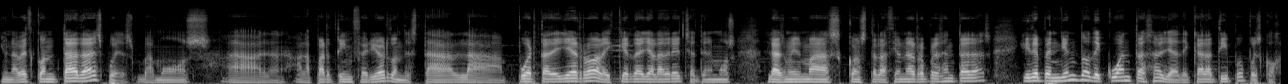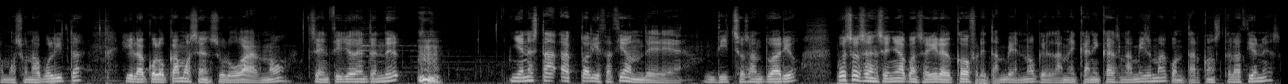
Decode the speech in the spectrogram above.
Y una vez contadas, pues vamos a, la parte inferior donde está la puerta de hierro. A la izquierda y a la derecha tenemos las mismas constelaciones representadas. Y dependiendo de cuántas haya de cada tipo, pues cogemos una bolita y la colocamos en su lugar, ¿no? Sencillo de entender. Y en esta actualización de dicho santuario, pues os enseño a conseguir el cofre también, ¿no? Que la mecánica es la misma, contar constelaciones,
